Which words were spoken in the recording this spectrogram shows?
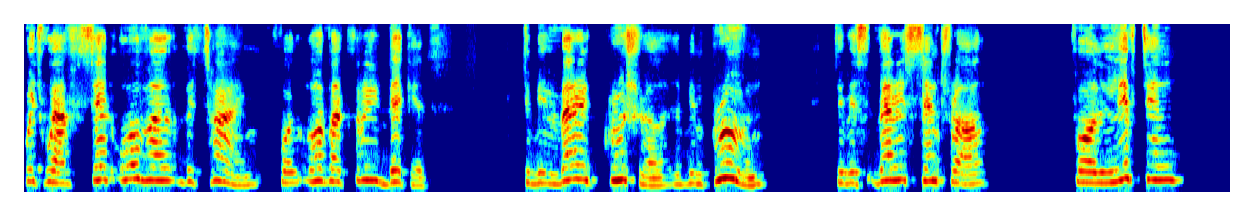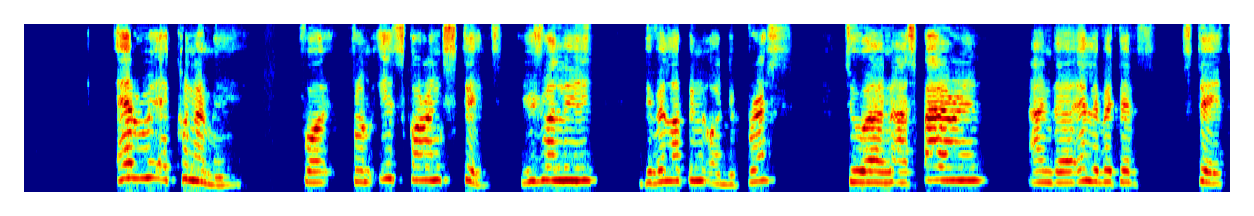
which we have said over the time for over three decades to be very crucial, it's been proven to be very central for lifting every economy for, from its current state, usually developing or depressed to an aspiring and uh, elevated state,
